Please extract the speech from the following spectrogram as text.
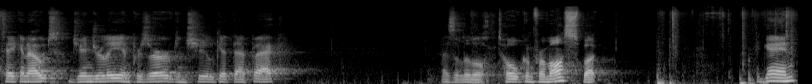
taken out gingerly and preserved, and she'll get that back as a little token from us. But again,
